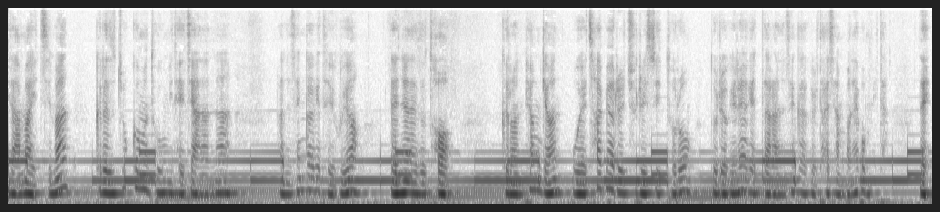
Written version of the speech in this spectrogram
남아 있지만 그래도 조금은 도움이 되지 않았나라는 생각이 들고요 내년에도 더 그런 편견, 오해, 차별을 줄일 수 있도록 노력을 해야겠다라는 생각을 다시 한번 해봅니다. 네,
